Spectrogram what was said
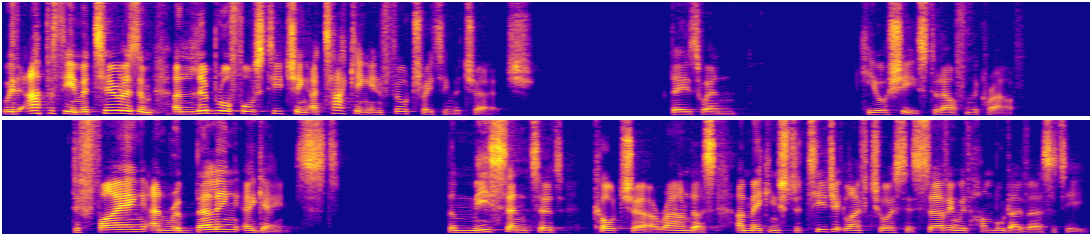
with apathy, and materialism, and liberal false teaching attacking, infiltrating the church. Days when he or she stood out from the crowd, defying and rebelling against the me centered culture around us and making strategic life choices, serving with humble diversity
